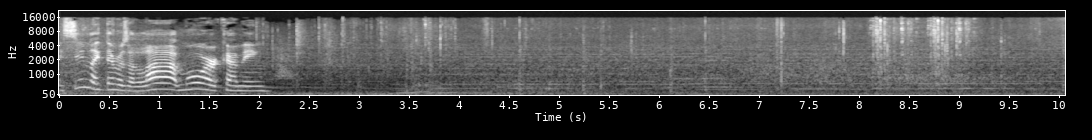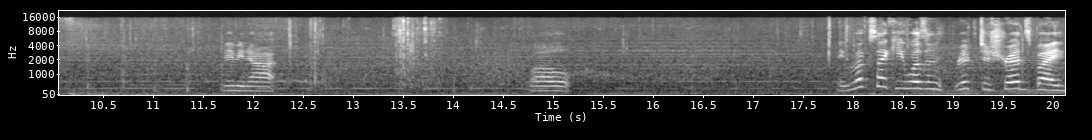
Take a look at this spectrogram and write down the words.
It seemed like there was a lot more coming. Maybe not. Well... It looks like he wasn't ripped to shreds by...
